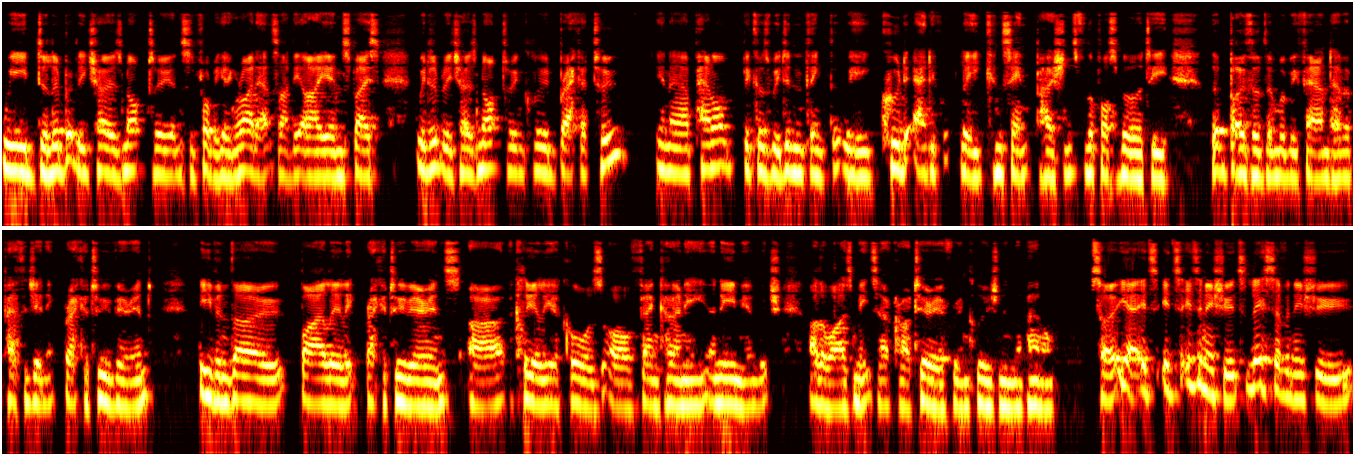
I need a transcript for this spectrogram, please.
we deliberately chose not to, and this is probably getting right outside the IEM space, we deliberately chose not to include BRCA2 in our panel because we didn't think that we could adequately consent patients for the possibility that both of them would be found to have a pathogenic BRCA2 variant, even though biallelic BRCA2 variants are clearly a cause of Fanconi anemia, which otherwise meets our criteria for inclusion in the panel. So yeah, it's it's it's an issue. It's less of an issue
